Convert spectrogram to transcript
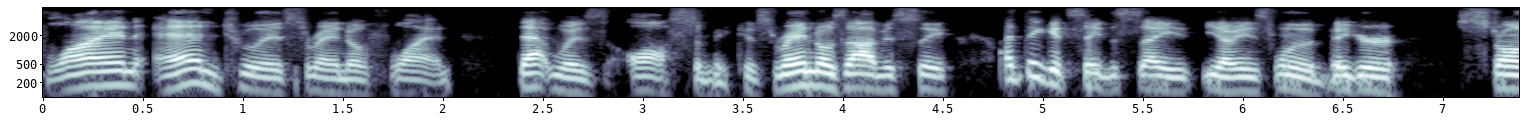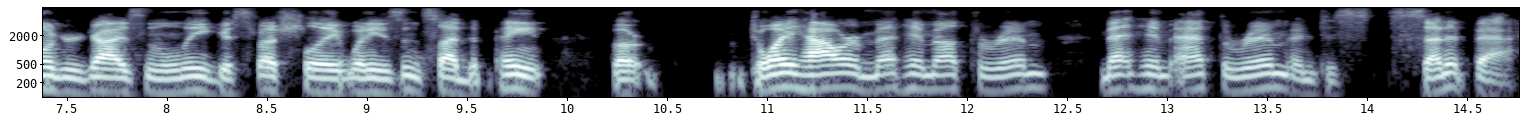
flying and Julius Randle flying. That was awesome because Randle's obviously, I think it's safe to say, you know, he's one of the bigger, stronger guys in the league, especially when he's inside the paint. But Dwight Howard met him out the rim, met him at the rim, and just sent it back.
